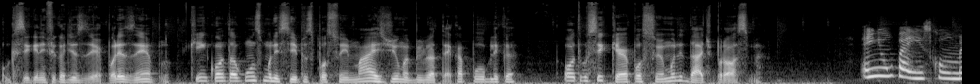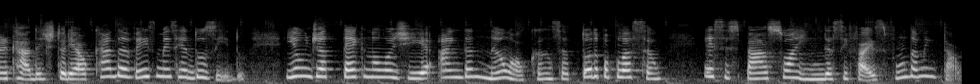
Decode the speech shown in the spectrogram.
o que significa dizer, por exemplo, que enquanto alguns municípios possuem mais de uma biblioteca pública, outros sequer possuem uma unidade próxima. Em um país com um mercado editorial cada vez mais reduzido e onde a tecnologia ainda não alcança toda a população, esse espaço ainda se faz fundamental.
